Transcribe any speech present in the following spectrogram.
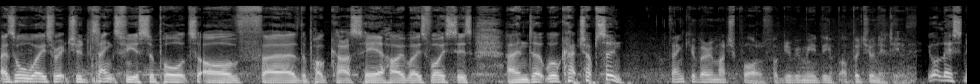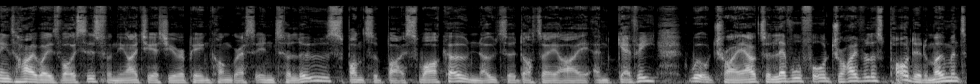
As always, Richard, thanks for your support of uh, the podcast here, Highways Voices, and uh, we'll catch up soon. Thank you very much, Paul, for giving me the opportunity. You're listening to Highways Voices from the ITS European Congress in Toulouse, sponsored by Swarco, Nota.ai, and GEWI. We'll try out a level 4 driverless pod in a moment,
